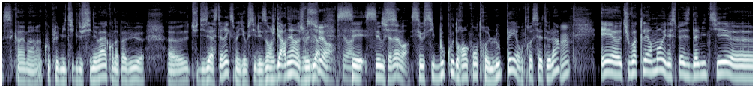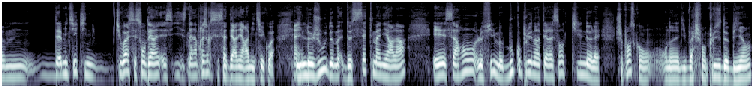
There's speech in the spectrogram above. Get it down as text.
c'est quand même un couple mythique du cinéma qu'on n'a pas vu. euh, tu disais Astérix, mais il y a aussi les Anges Gardiens. Je veux Bien dire, c'est aussi, beaucoup de rencontres loupées entre ces deux-là. Hum. Et euh, tu vois clairement une espèce d'amitié, euh, d'amitié qui, tu vois, c'est son dernier. T'as l'impression que c'est sa dernière amitié, quoi. Ouais. il le joue de, cette manière-là, et ça rend le film beaucoup plus intéressant qu'il ne l'est. Je pense qu'on on en a dit vachement plus de bien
